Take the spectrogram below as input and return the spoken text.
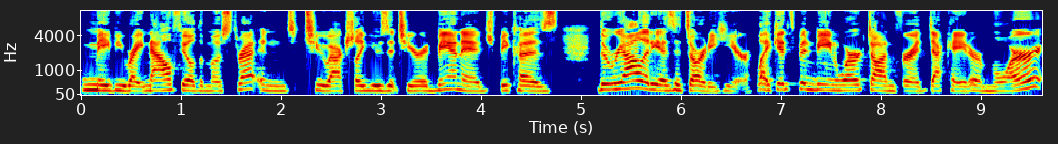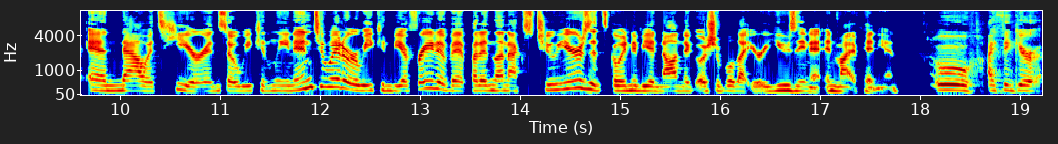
maybe right now feel the most threatened to actually use it to your advantage because the reality is it's already here. Like it's been being worked on for a decade or more and now it's here. And so we can lean into it or we can be afraid of it. But in the next two years, it's going to be a non negotiable that you're using it, in my opinion. Oh, I think you're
